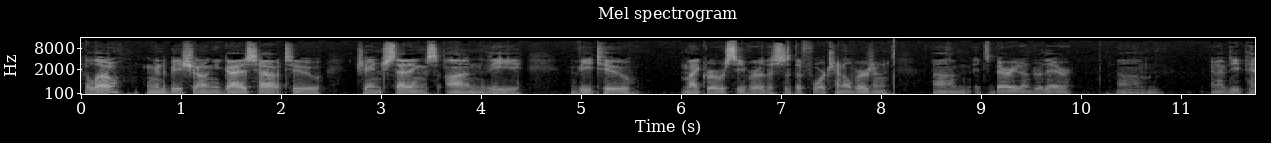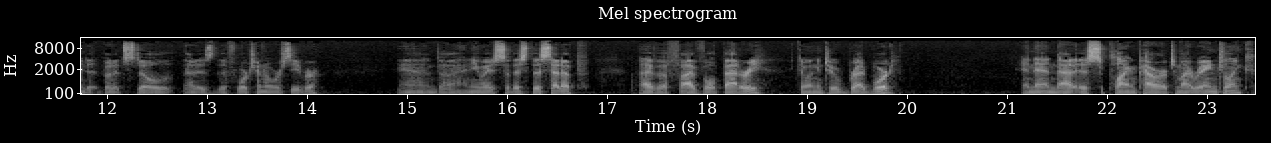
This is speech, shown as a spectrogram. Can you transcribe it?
Hello, I'm going to be showing you guys how to change settings on the V2 micro receiver. This is the 4 channel version. Um, it's buried under there um, and I've depinned it, but it's still, that is the 4 channel receiver. And uh, anyway, so this is the setup. I have a 5 volt battery going into a breadboard and then that is supplying power to my range link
